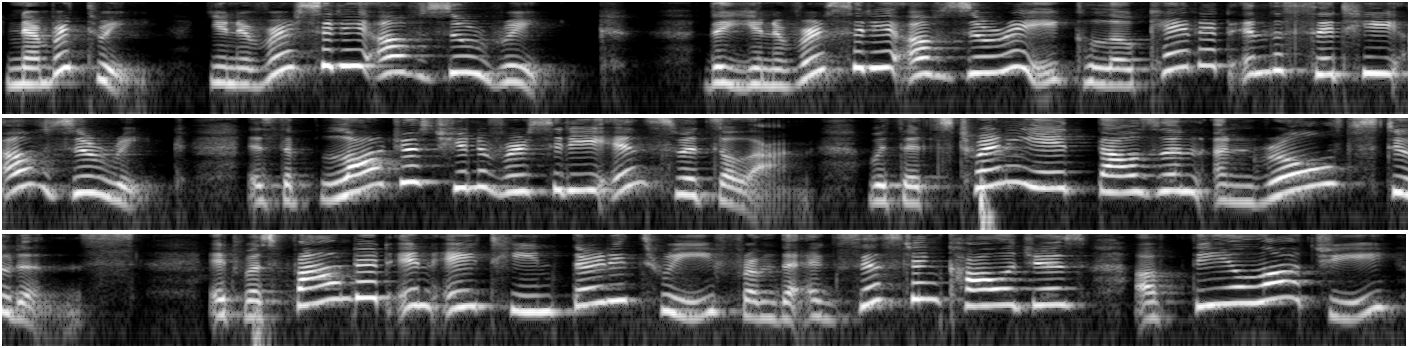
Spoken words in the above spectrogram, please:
Number three, University of Zurich. The University of Zurich, located in the city of Zurich, is the largest university in Switzerland with its 28,000 enrolled students. It was founded in 1833 from the existing colleges of theology,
